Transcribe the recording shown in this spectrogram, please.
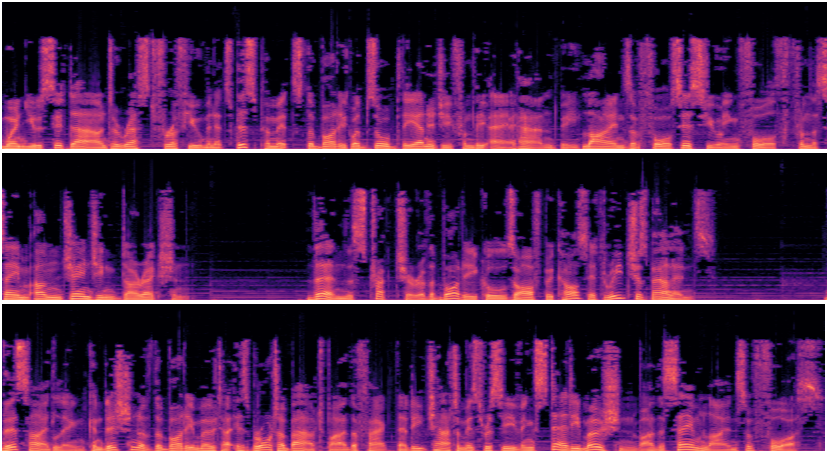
When you sit down to rest for a few minutes, this permits the body to absorb the energy from the A and B lines of force issuing forth from the same unchanging direction. Then the structure of the body cools off because it reaches balance. This idling condition of the body motor is brought about by the fact that each atom is receiving steady motion by the same lines of force.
